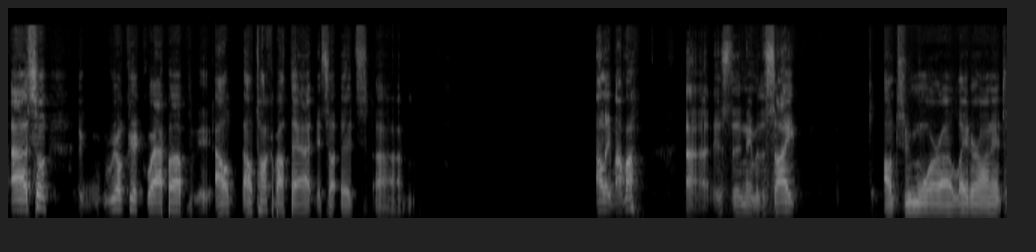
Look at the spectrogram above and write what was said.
uh, so real quick wrap up. I'll I'll talk about that. It's it's um, Alibaba uh, is the name of the site. I'll do more uh, later on it.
